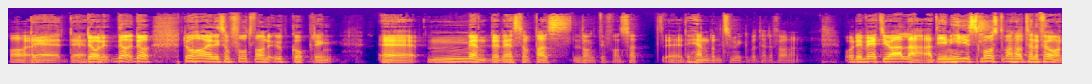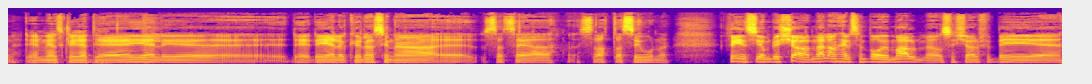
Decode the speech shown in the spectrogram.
har jag, det, det. Dåligt. Då, då, då har jag liksom fortfarande uppkoppling. Eh, men den är så pass långt ifrån så att eh, det händer inte så mycket på telefonen. Och det vet ju alla att i en hiss måste man ha telefon. Det är en mänsklig rättighet. Det gäller ju det, det gäller att kunna sina eh, så att säga svarta zoner. Finns ju om du kör mellan Helsingborg och Malmö och så kör förbi eh,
